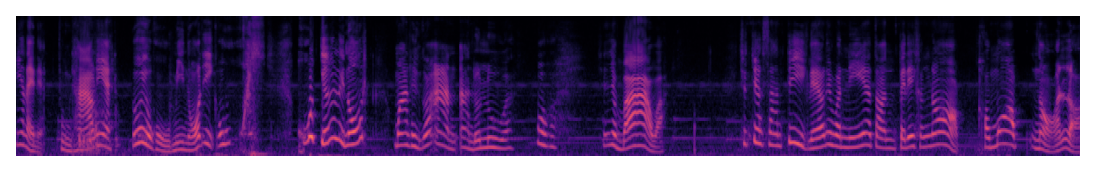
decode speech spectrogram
นี่อะไรเนี่ย ถุงเท้าเนี่ยเอ้ย โอ้โห มีโน้ตอีก โอ้ย โคตรเยอะเลยโน้ต มาถึงก็อ่าน อ่านรัวๆ โอ้ย ฉันจะบ้าวะฉันเจอซานตี้อีกแล้วในวันนี้ตอนไปเล่นข้างนอก เขามอบหนอนเหรอ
